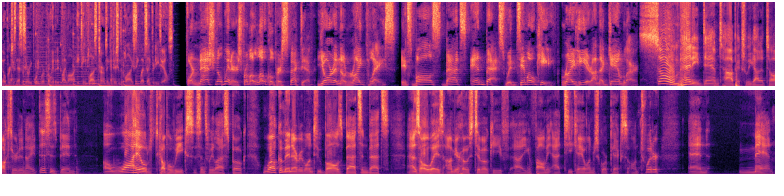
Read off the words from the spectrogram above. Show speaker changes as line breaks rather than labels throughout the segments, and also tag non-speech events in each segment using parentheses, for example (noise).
No purchase necessary. Void where prohibited by law. 18 plus terms and conditions apply. See website for details.
For national winners from a local perspective, you're in the right place. It's balls, bats, and bets with Tim O'Keefe right here on The Gambler.
So many damn topics we got to talk through tonight. This has been a wild couple weeks since we last spoke. Welcome in, everyone, to Balls, Bats, and Bets. As always, I'm your host, Tim O'Keefe. Uh, you can follow me at TKO underscore picks on Twitter. And man,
